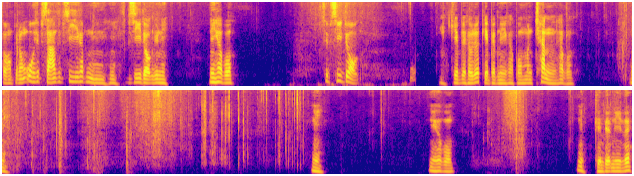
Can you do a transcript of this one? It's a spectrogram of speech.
สองพี่น้องโอ้สิบสามสิบสี่ครับนี่สิบสี่ดอกอยู่นี่นี่ครับผมสิบสี่ดอก เก็บเลยเขาเลือกเก็บแบบนี้ครับผมมันชั่นครับผมนี่นี่นี่ครับผมนี่ขึ้นแบบนี้เลย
